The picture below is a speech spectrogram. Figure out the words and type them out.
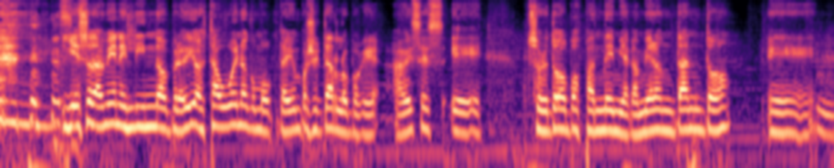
y eso también es lindo, pero digo, está bueno como también proyectarlo porque a veces, eh, sobre todo post pandemia, cambiaron tanto eh, Mm.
